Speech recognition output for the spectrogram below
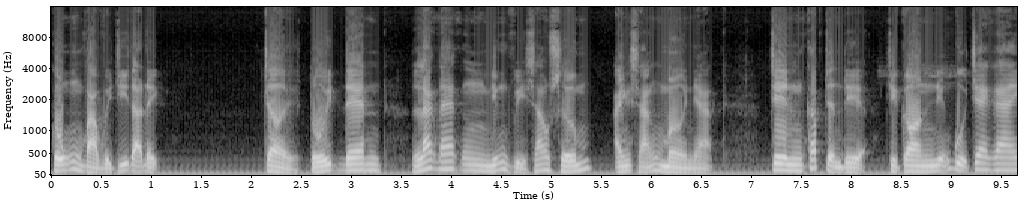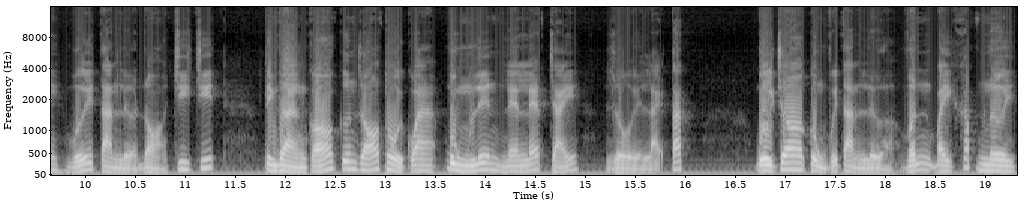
cũng vào vị trí đã định. Trời tối đen, lác đác những vì sao sớm, ánh sáng mờ nhạt. Trên khắp trận địa chỉ còn những bụi tre gai với tàn lửa đỏ chi chít. Thỉnh thoảng có cơn gió thổi qua bùng lên len lét cháy rồi lại tắt Bụi cho cùng với tàn lửa vẫn bay khắp nơi.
